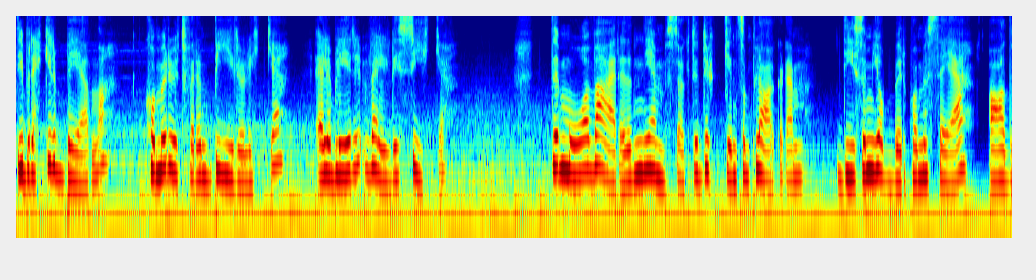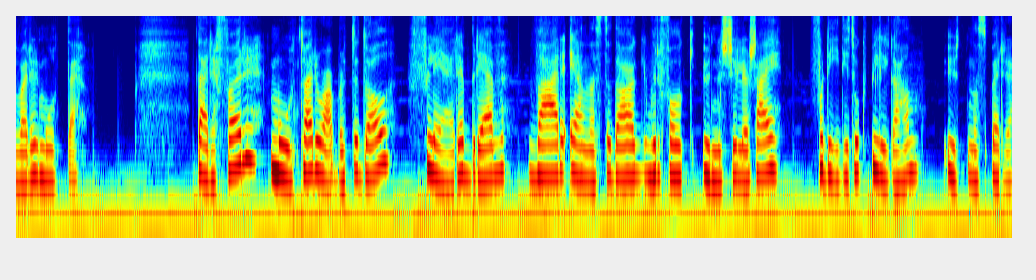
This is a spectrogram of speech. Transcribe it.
De brekker bena, kommer utfor en bilulykke eller blir veldig syke. Det må være den hjemsøkte dukken som plager dem, de som jobber på museet, advarer mot det. Derfor mottar Robert the Doll flere brev hver eneste dag hvor folk unnskylder seg fordi de tok bilde av han uten å spørre.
